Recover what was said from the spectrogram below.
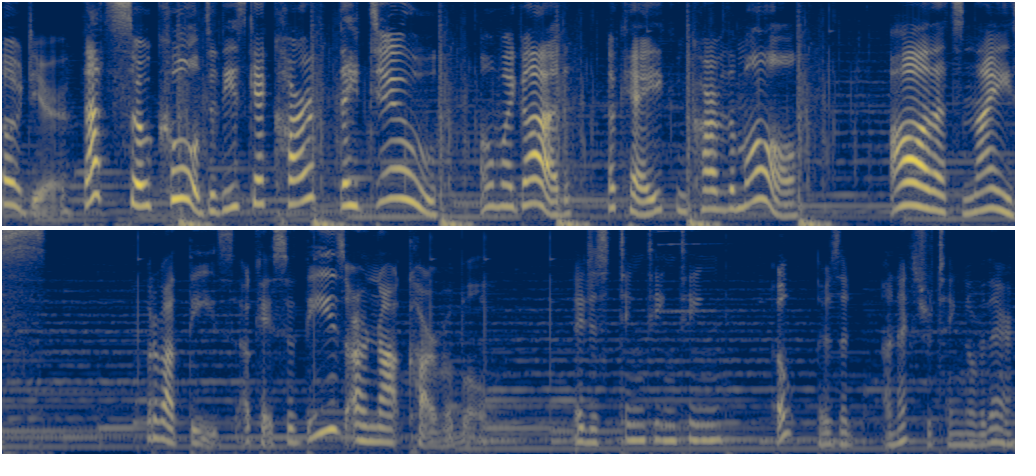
oh dear. That's so cool. Do these get carved? They do. Oh my god. Okay, you can carve them all. Oh, that's nice. What about these? Okay, so these are not carvable. They just ting ting ting Oh, there's a, an extra ting over there.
